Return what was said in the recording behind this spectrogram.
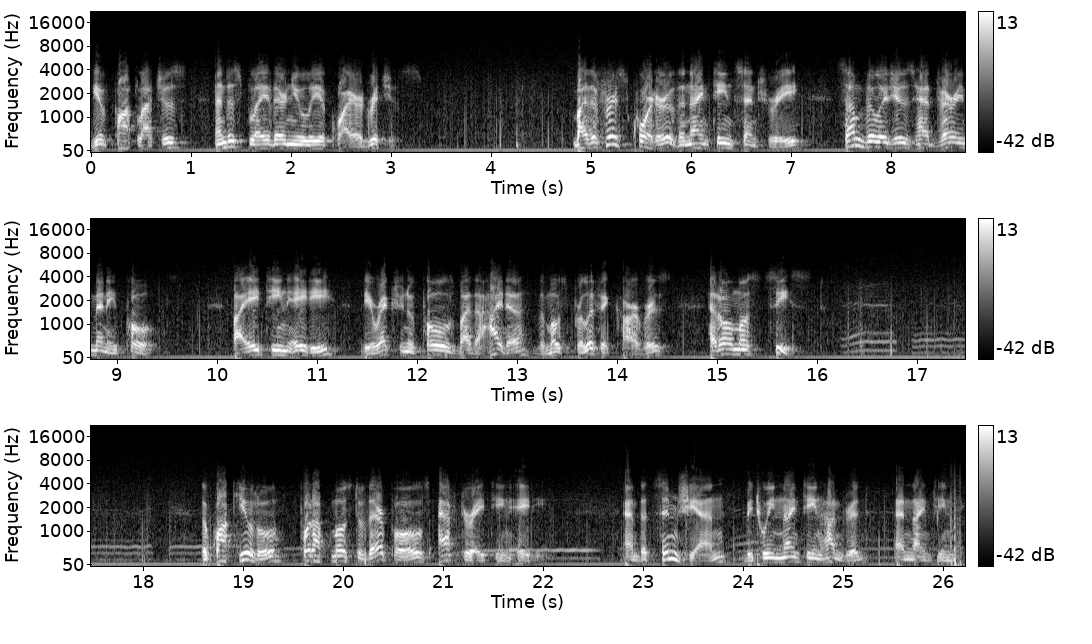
give potlatches, and display their newly acquired riches. By the first quarter of the 19th century, some villages had very many poles. By 1880, the erection of poles by the Haida, the most prolific carvers, had almost ceased. The Kwakiutl put up most of their poles after 1880 and the Tsimshian between 1900 and 1980.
